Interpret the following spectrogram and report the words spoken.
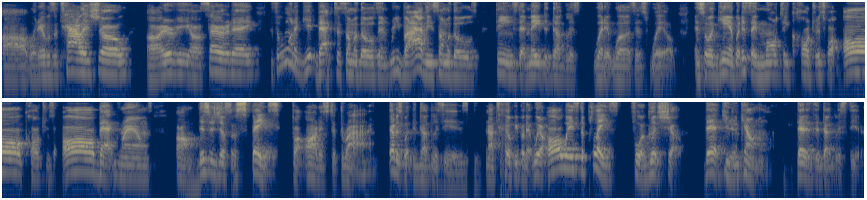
uh, where there was a talent show uh, every uh, Saturday. So we want to get back to some of those and reviving some of those things that made the Douglass what it was as well. And so again, but it's a multicultural, it's for all cultures, all backgrounds, um, this is just a space for artists to thrive. That is what the Douglass is. And I tell people that we're always the place for a good show that you yeah. can count on. That is the Douglass Theater.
